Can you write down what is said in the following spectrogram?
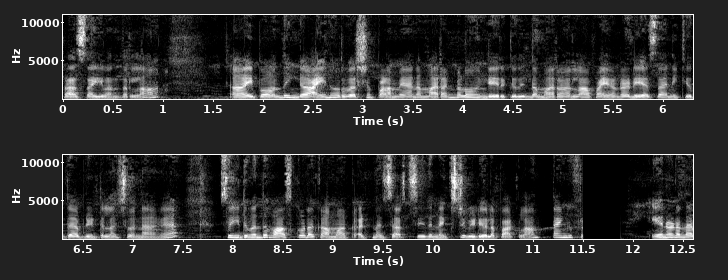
கிராஸ் ஆகி வந்துடலாம் இப்போ வந்து இங்கே ஐநூறு வருஷம் பழமையான மரங்களும் இங்கே இருக்குது. இந்த மரம் எல்லாம் ஃபைவ் ஹண்ட்ரட் இயர்ஸாக நிற்குது அப்படின்ட்டுலாம் சொன்னாங்க. ஸோ இது வந்து வாஸ்கோட காமா கட்டின சர்ச் இது நெக்ஸ்ட் வீடியோவில் பார்க்கலாம். தேங்க்யூ என்னோட அந்த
